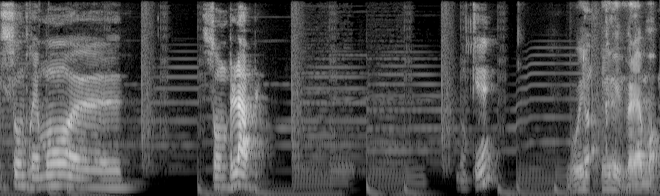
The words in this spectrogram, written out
Ils sont vraiment euh, semblables. Ok? Oui, oui, vraiment.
